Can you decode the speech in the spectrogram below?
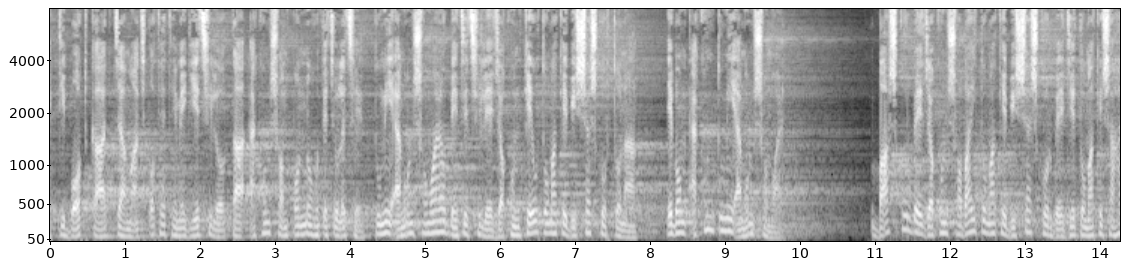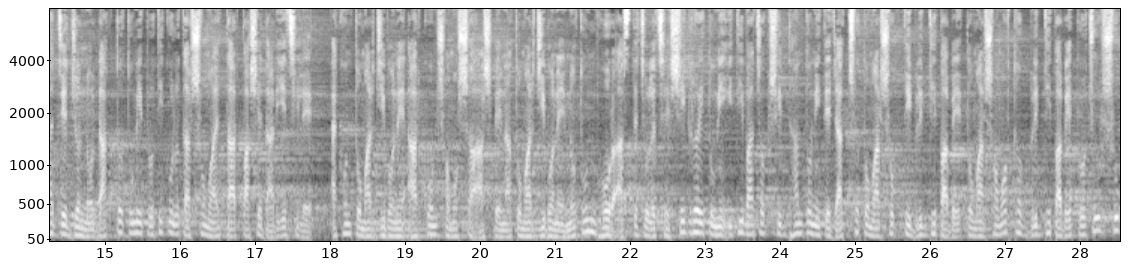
একটি বট কাজ যা মাঝপথে থেমে গিয়েছিল তা এখন সম্পন্ন হতে চলেছে। তুমি এমন সময়ও বেঁচেছিলে যখন কেউ তোমাকে বিশ্বাস করত না, এবং এখন তুমি এমন সময়। বাস করবে যখন সবাই তোমাকে বিশ্বাস করবে যে তোমাকে সাহায্যের জন্য ডাকত তুমি প্রতিকূলতার সময় তার পাশে দাঁড়িয়েছিলে। এখন তোমার জীবনে আর কোন সমস্যা আসবে না। তোমার জীবনে নতুন ভোর আসতে চলেছে। শীঘ্রই তুমি ইতিবাচক সিদ্ধান্ত নিতে যাচ্ছ। তোমার শক্তি বৃদ্ধি পাবে, তোমার সমর্থক বৃদ্ধি পাবে। প্রচুর সুখ,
